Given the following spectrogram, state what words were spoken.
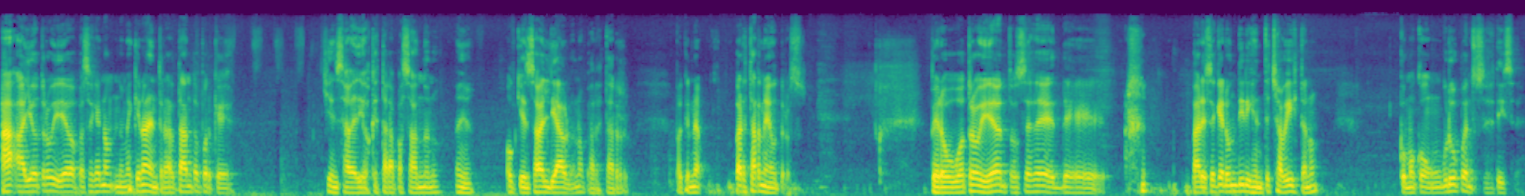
Ah, hay otro video, pasa que no, no me quiero adentrar tanto porque quién sabe Dios qué estará pasando, ¿no? Ay, O quién sabe el diablo, ¿no? Para estar, para que para estar neutros. Pero hubo otro video entonces de, de- Parece que era un dirigente chavista, ¿no? Como con un grupo, entonces dice...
